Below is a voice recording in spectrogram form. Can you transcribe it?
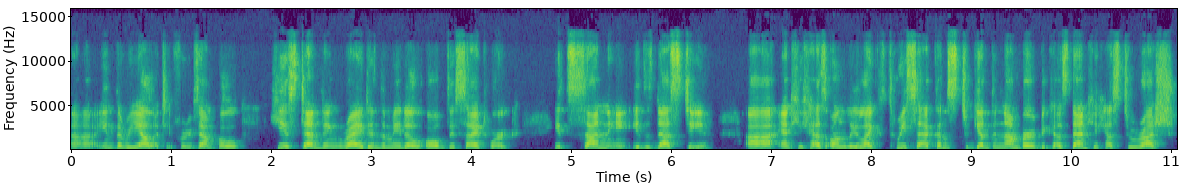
uh, in the reality. For example, he is standing right in the middle of the site work. It's sunny, it's dusty, uh, and he has only like three seconds to get the number because then he has to rush,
